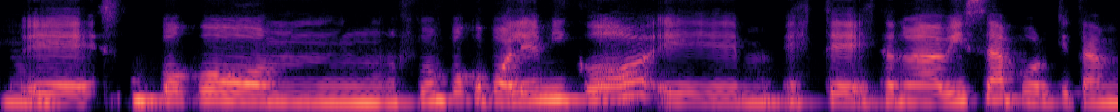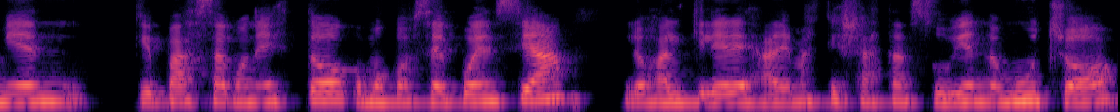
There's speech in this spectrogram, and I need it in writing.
mm. eh, es un poco, mm, fue un poco polémico este, esta nueva visa porque también qué pasa con esto como consecuencia los alquileres, además que ya están subiendo mucho,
